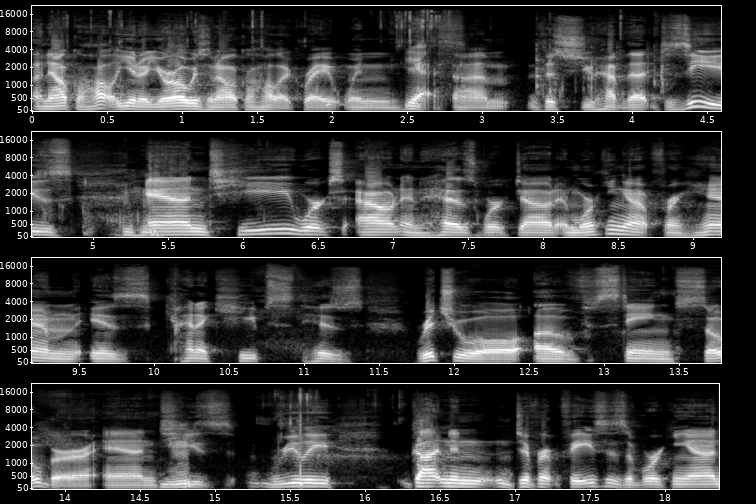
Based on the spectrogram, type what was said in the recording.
an alcoholic. You know, you're always an alcoholic, right? When Yes. um, this you have that disease, Mhm. and he works out and has worked out, and working out for him is kind of keeps his ritual of staying sober, and Mhm. he's really gotten in different phases of working out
